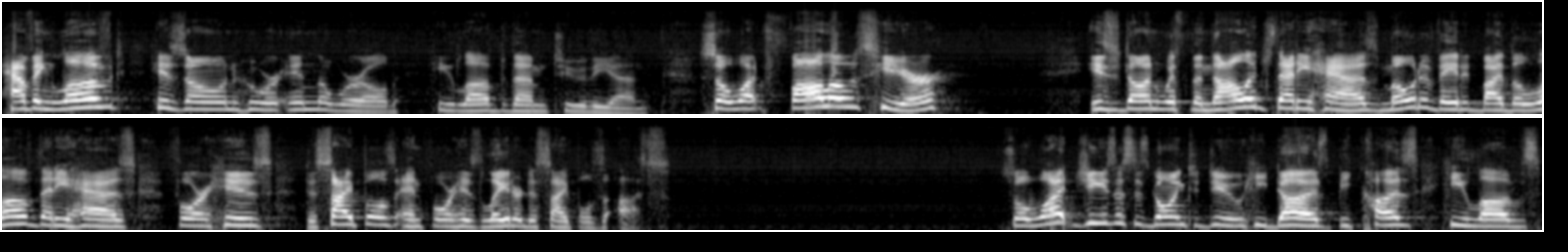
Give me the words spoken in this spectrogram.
Having loved his own who were in the world, he loved them to the end. So, what follows here is done with the knowledge that he has, motivated by the love that he has for his disciples and for his later disciples, us. So, what Jesus is going to do, he does because he loves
